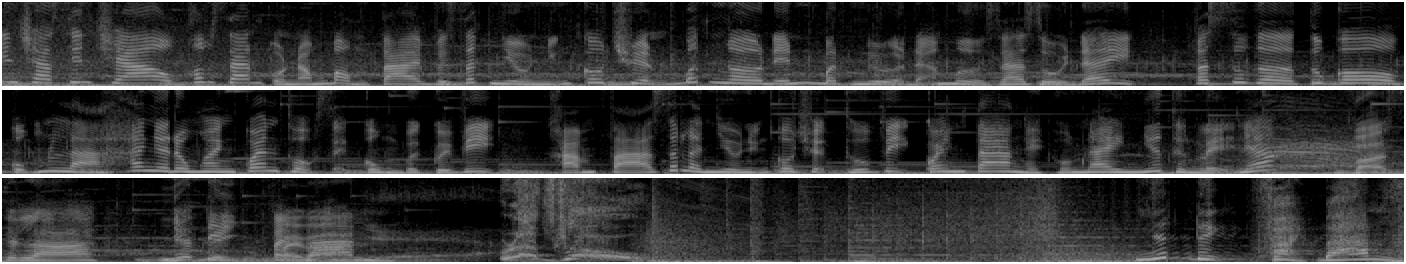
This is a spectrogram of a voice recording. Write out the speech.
Xin chào xin chào, không gian của nóng bỏng tai với rất nhiều những câu chuyện bất ngờ đến bật ngửa đã mở ra rồi đây. Và Sugar Tuko cũng là hai người đồng hành quen thuộc sẽ cùng với quý vị khám phá rất là nhiều những câu chuyện thú vị quanh ta ngày hôm nay như thường lệ nhé. Và sẽ là nhất định phải bàn. Nhất định phải ban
